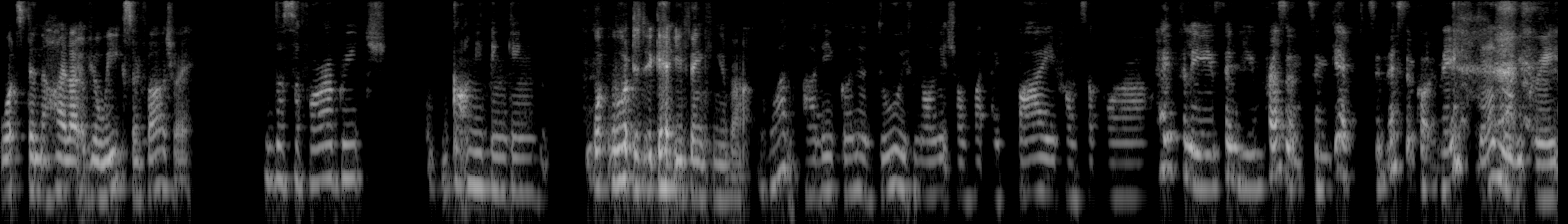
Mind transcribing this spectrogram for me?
what's been the highlight of your week so far Xue? the sephora breach got me thinking what, what did it get you thinking about? What are they gonna do with knowledge of what I buy from Sephora? Hopefully, send you presents and gifts in this economy. That would be great.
